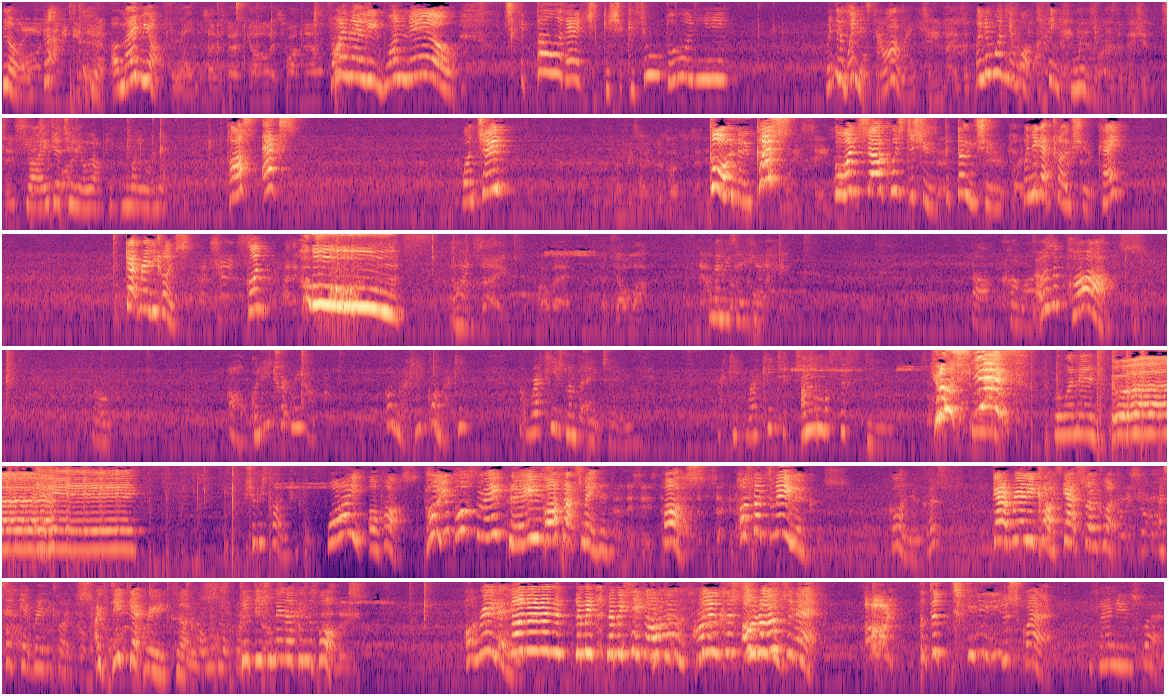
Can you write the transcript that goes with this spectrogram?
No. Doesn't he give you? Or maybe after, maybe. So the first goal, it's 1 0. Finally, 1 0. We're going to win this now, aren't we? Teammates and When you win it what? I think you can win as it. well as the vision to No, if you're 2 fight. 0 up, you can win it. One, two. Go on, Lucas. Go on, circles to shoot, but don't shoot. When you get close, shoot, okay? Get really close. Good. Ooh! Let me take it. Fine number 18? Rocky, Rocky Titch. I'm number 15. Yes! Yes! We're winning. Hey! Should we start? Should we? Why? Oh, pass. Put you pass to me, please. Pass back to me then. And this is the Pass. start of the second Pass back to me, Lucas. Go on, Lucas. Get really close. Get so close. I said get really close. I did get really close. Oh, did, did you mean like in the box? Oh, really? No, no, no, no. Let me, let me take it off. No, Lucas, Oh, put no, on. internet. Oh, the, you need a square. You can only use a square.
